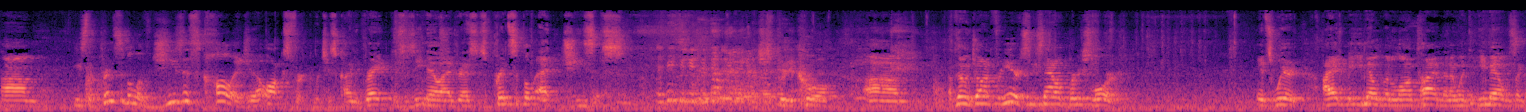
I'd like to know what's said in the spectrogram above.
Um, he's the principal of Jesus College in Oxford, which is kind of great because his email address is principal at Jesus, which is pretty cool. Um, I've known John for years, and he's now a British Lord. It's weird. I hadn't emailed him in a long time, then I went to email him. It's like,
